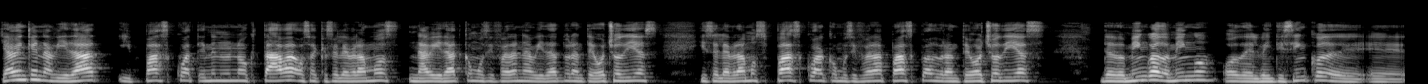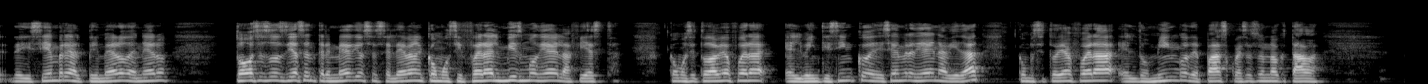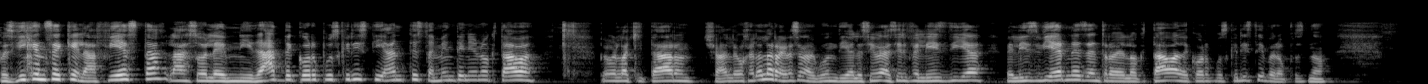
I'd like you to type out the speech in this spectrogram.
Ya ven que Navidad y Pascua tienen una octava, o sea que celebramos Navidad como si fuera Navidad durante ocho días y celebramos Pascua como si fuera Pascua durante ocho días, de domingo a domingo o del 25 de, eh, de diciembre al primero de enero. Todos esos días entre medio se celebran como si fuera el mismo día de la fiesta, como si todavía fuera el 25 de diciembre, día de Navidad, como si todavía fuera el domingo de Pascua, esa es una octava. Pues fíjense que la fiesta, la solemnidad de Corpus Christi antes también tenía una octava, pero la quitaron. Chale, ojalá la regresen algún día. Les iba a decir feliz día, feliz viernes dentro de la octava de Corpus Christi, pero pues no.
